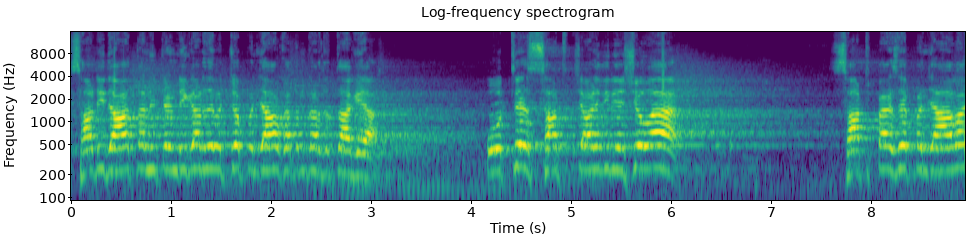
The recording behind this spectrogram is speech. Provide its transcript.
ਸਾਡੀ ਰਾਜਧਾਨੀ ਚੰਡੀਗੜ੍ਹ ਦੇ ਵਿੱਚੋਂ ਪੰਜਾਬ ਖਤਮ ਕਰ ਦਿੱਤਾ ਗਿਆ। ਉੱਥੇ 60 40 ਦੀ ਰੇਸ਼ੋ ਹੈ 60 ਪੈਸੇ ਪੰਜਾਬ ਹੈ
